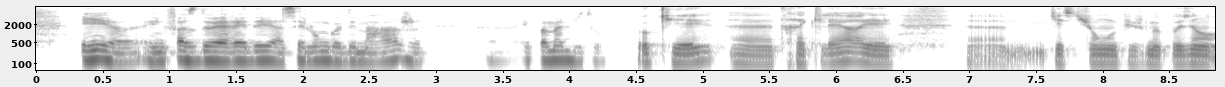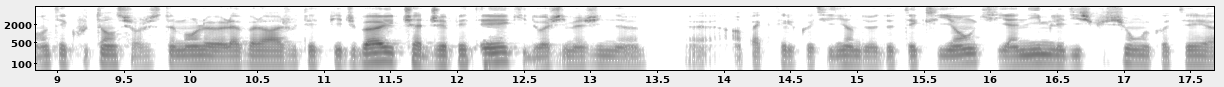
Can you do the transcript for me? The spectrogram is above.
et, une phase de RD assez longue au démarrage, est pas mal du tout. Ok, très clair. Et une question que je me posais en, t'écoutant sur justement la valeur ajoutée de PitchBoy, ChatGPT, qui doit, j'imagine, impacter le quotidien de, de, tes clients, qui anime les discussions côté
